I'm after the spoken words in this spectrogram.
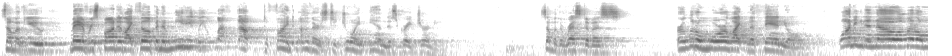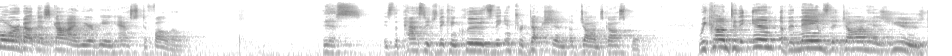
Some of you may have responded like Philip and immediately left up to find others to join in this great journey. Some of the rest of us are a little more like Nathaniel, wanting to know a little more about this guy we are being asked to follow. This is the passage that concludes the introduction of John's gospel we come to the end of the names that John has used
